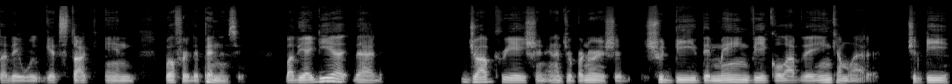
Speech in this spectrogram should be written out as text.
that they will get stuck in welfare dependency. But the idea that job creation and entrepreneurship should be the main vehicle up the income ladder, should be,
